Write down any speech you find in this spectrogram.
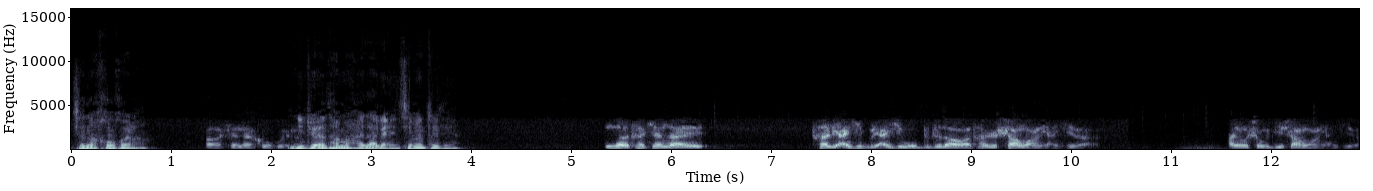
现在后悔了？哦，现在后悔了。你觉得他们还在联系吗？最近？那他现在，他联系不联系我不知道啊，他是上网联系的，他用手机上网联系的。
